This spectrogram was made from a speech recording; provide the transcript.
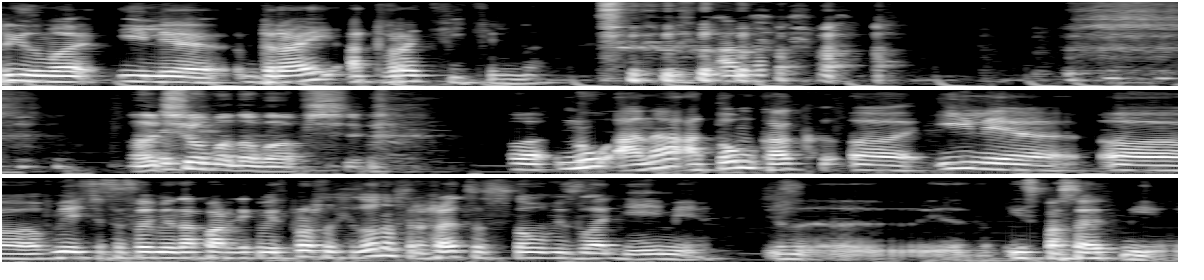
призма или драй отвратительно. О чем она вообще? Э, ну, она о том, как э, или э, вместе со своими напарниками из прошлых сезонов сражаются с новыми злодеями и, э, и спасают мир.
